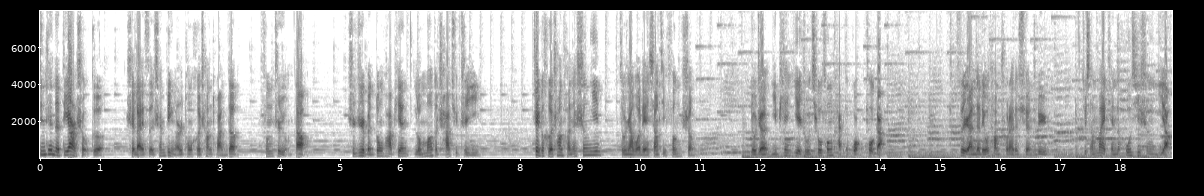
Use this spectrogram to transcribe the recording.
今天的第二首歌是来自山病儿童合唱团的《风之甬道》，是日本动画片《龙猫》的插曲之一。这个合唱团的声音总让我联想起风声，有着一片夜入秋风海的广阔感。自然的流淌出来的旋律，就像麦田的呼吸声一样，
